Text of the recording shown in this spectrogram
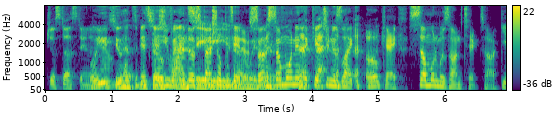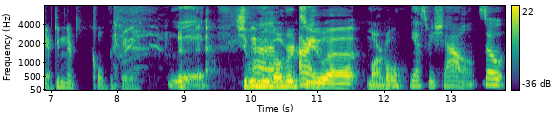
Just us, Dana. well you two had to be It's so because you wanted those fancy, special you know, potatoes. so, your- someone in the kitchen is like, okay, someone was on TikTok. Yeah, give them their cold potatoes. Yeah. Should we move um, over all to uh, Marvel? yes, we shall. So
